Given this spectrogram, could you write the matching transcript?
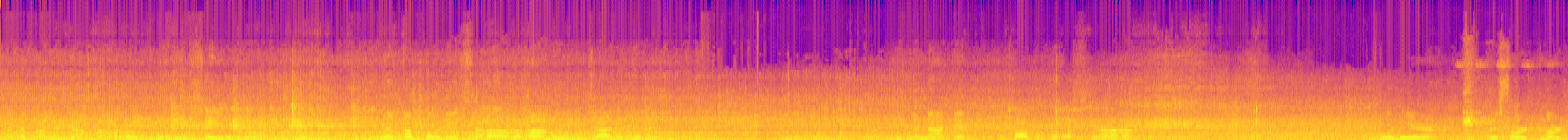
Ayan, magandang araw po ulit sa inyo. Welcome po ulit sa aming channel. Tingnan natin yung bagong bukas na Soler Resort North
